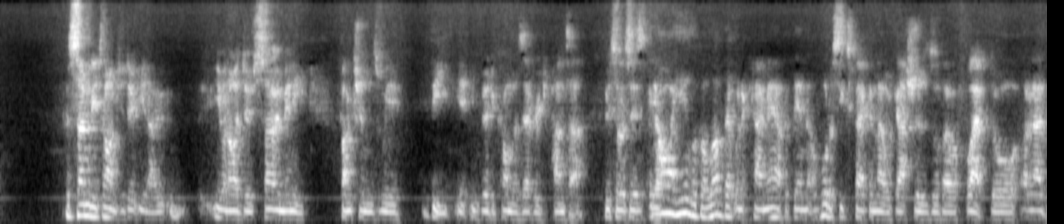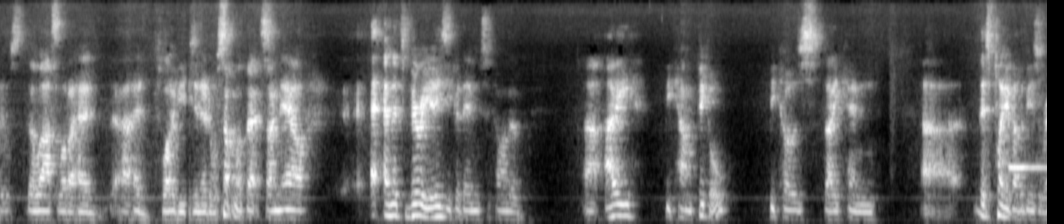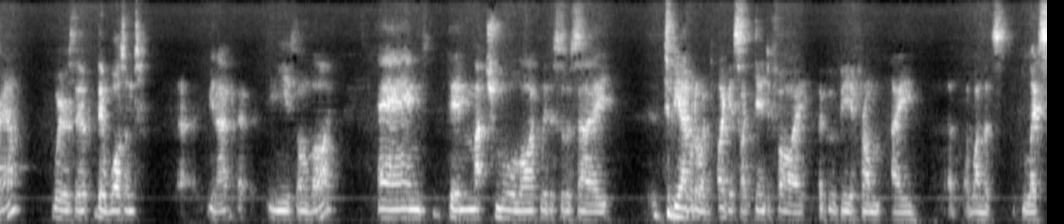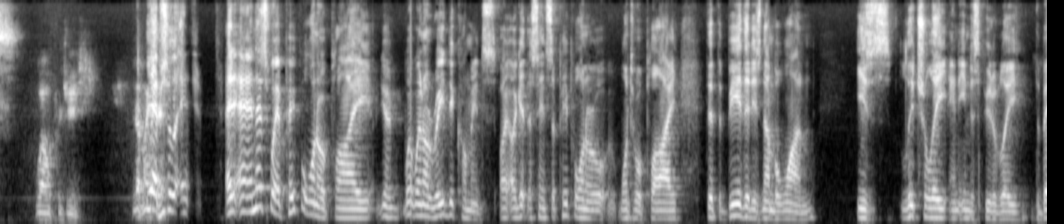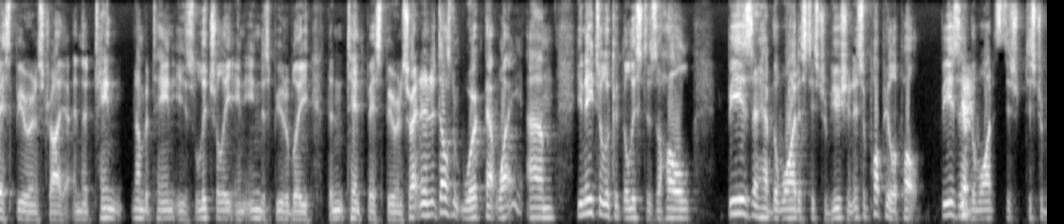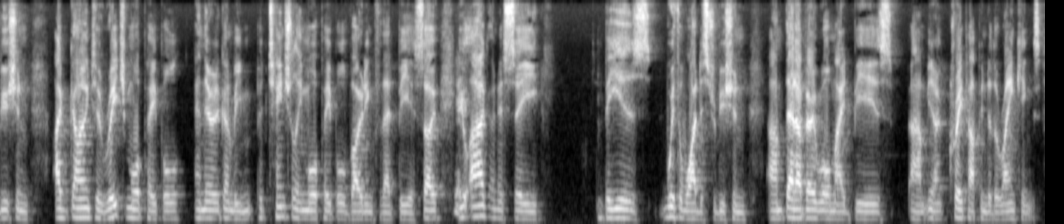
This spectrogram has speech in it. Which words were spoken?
Because so many times you do, you know, you and I do so many functions with the inverted commas average punter who sort of says, oh yeah, look, I love that when it came out, but then I bought a six pack and they were gushers or they were flat or I don't know, there was, the last lot I had uh, had floaties in it or something like that. So now, and it's very easy for them to kind of uh, a become fickle because they can. Uh, there's plenty of other beers around, whereas there there wasn't, uh, you know, in years gone by, and they're much more likely to sort of say, to be able to, I guess, identify a good beer from a, a one that's less well produced. yeah, sense? absolutely. And, and, that's where people want to apply. You know, when I read the comments, I, I, get the sense that people want to want to apply that the beer that is number one is literally and indisputably the best beer in Australia, and the 10, number ten is literally and indisputably the tenth best beer in Australia. And it doesn't work that way. Um, you need to look at the list as a whole. Beers that have the widest distribution. It's a popular poll beers that yep. have the widest dis- distribution are going to reach more people, and there are going to be potentially more people voting for that beer. So yes. you are going to see beers with a wide distribution um, that are very well made beers, um, you know, creep up into the rankings.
